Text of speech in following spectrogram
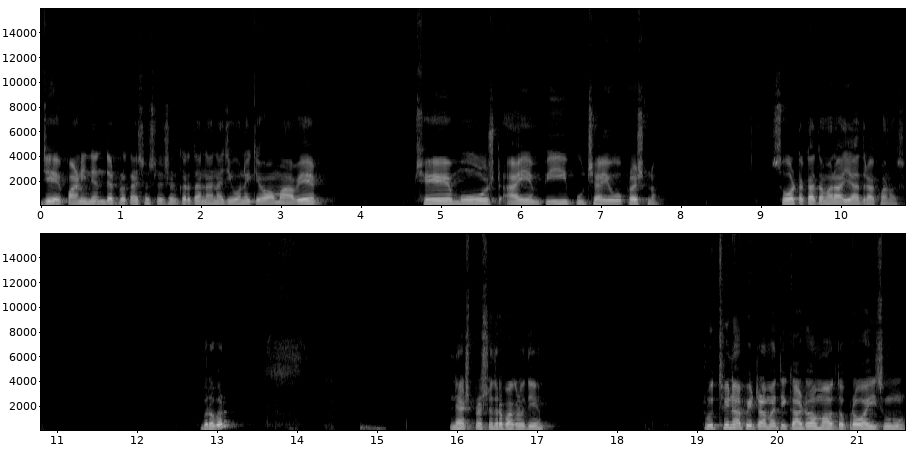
જે પાણીની અંદર પ્રકાશ સંશ્લેષણ કરતા નાના જીવોને કહેવામાં આવે છે. મોસ્ટ આઈએમપી પૂછાય એવો પ્રશ્ન. સો ટકા તમારા યાદ રાખવાનો છે. બરોબર? નેક્સ્ટ પ્રશ્ન તરફ આગળ વધીએ. પૃથ્વીના પેટાળમાંથી કાઢવામાં આવતો પ્રવાહી સૂનું,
